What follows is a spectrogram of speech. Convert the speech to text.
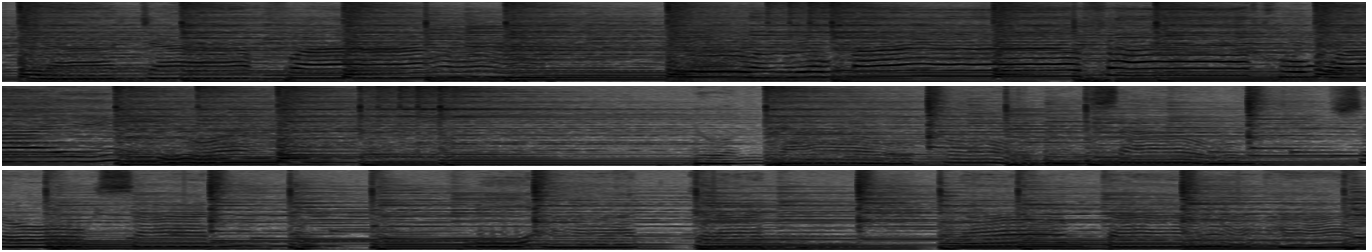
ชรอยาจากฟ้าร่วงลงมา คงไหววันดวงดาวก็เศร้า โศกสันมีอาจกลั้นน้ำตาอะไร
